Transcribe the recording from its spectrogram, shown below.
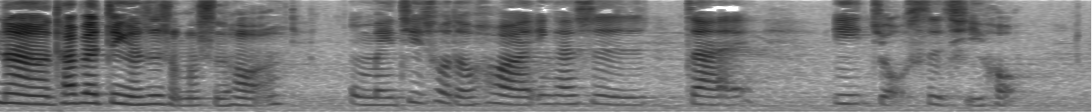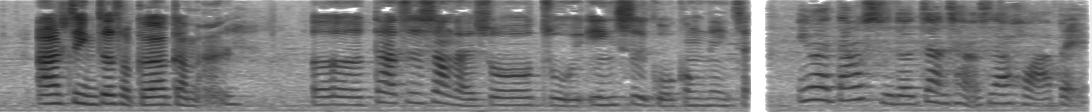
那它被禁的是什么时候啊？我没记错的话，应该是在一九四七后。阿静这首歌要干嘛？呃，大致上来说，主因是国共内战，因为当时的战场是在华北。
